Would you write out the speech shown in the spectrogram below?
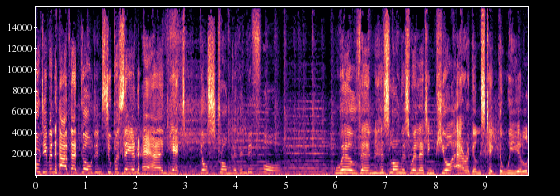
Don't even have that golden Super Saiyan hair, and yet you're stronger than before. Well, then, as long as we're letting pure arrogance take the wheel,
